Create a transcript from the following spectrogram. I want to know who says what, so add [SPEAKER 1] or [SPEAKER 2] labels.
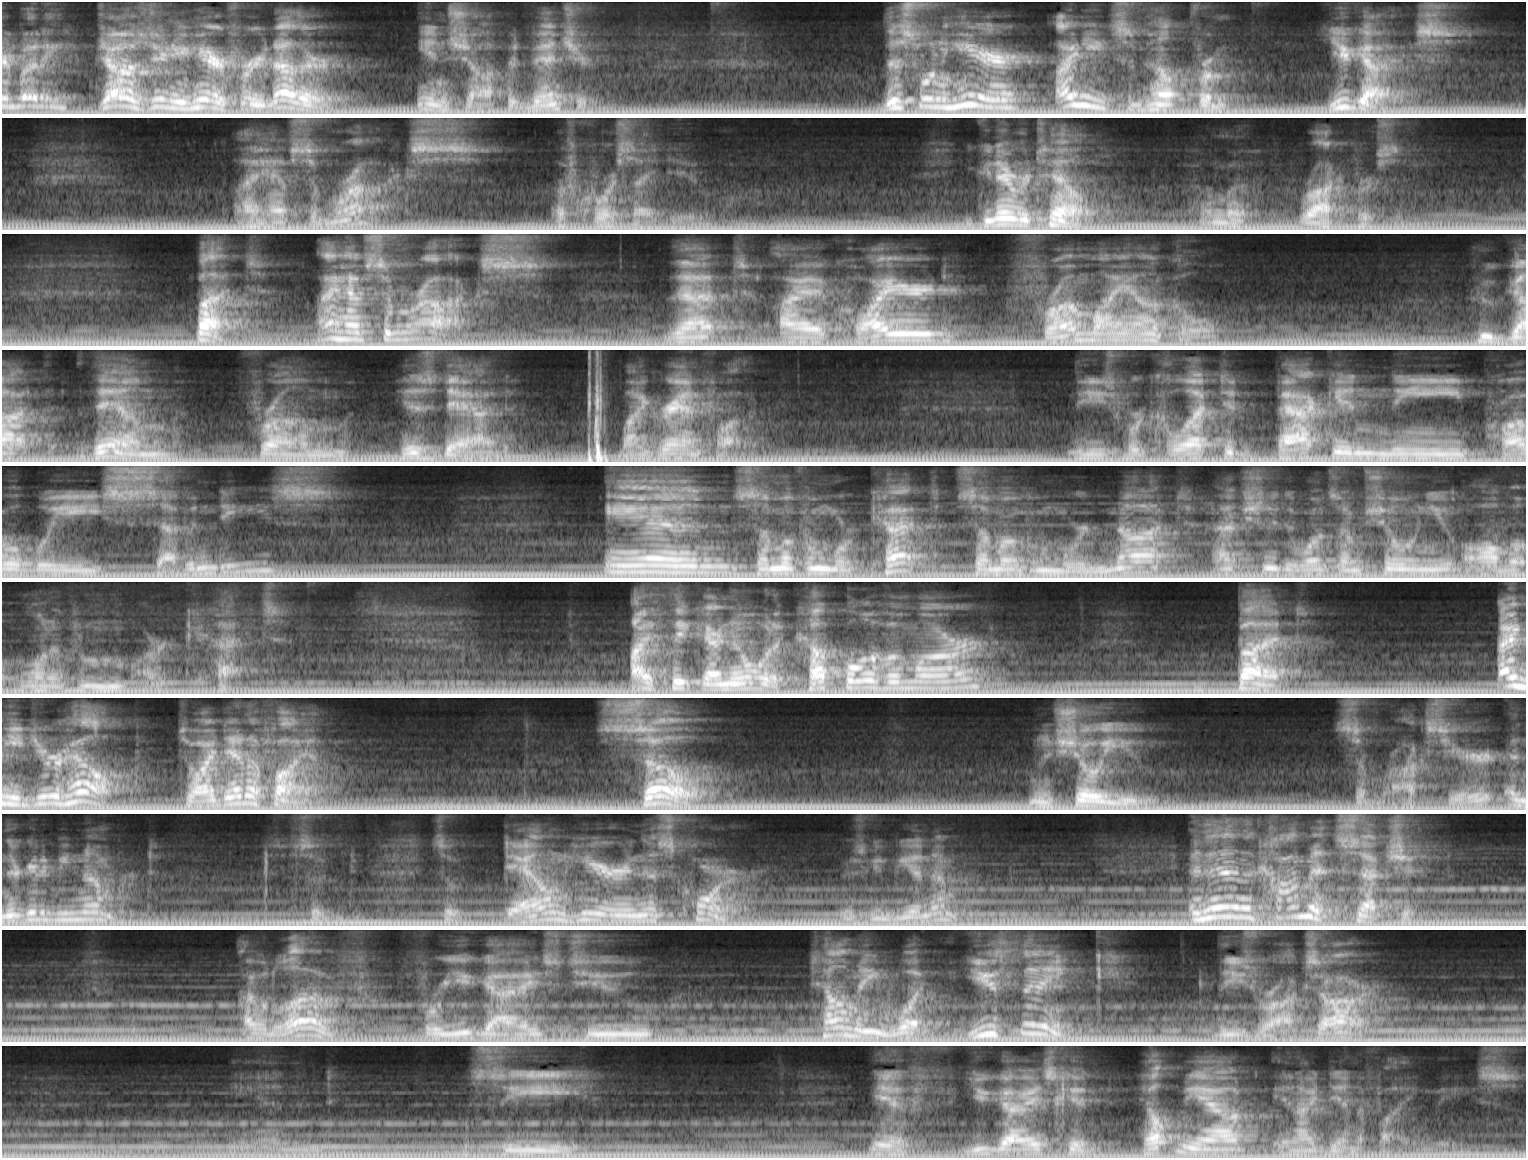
[SPEAKER 1] everybody, Jaws Jr. here for another in-shop adventure. This one here, I need some help from you guys. I have some rocks. Of course I do. You can never tell. I'm a rock person. But I have some rocks that I acquired from my uncle who got them from his dad, my grandfather. These were collected back in the probably 70s. And some of them were cut, some of them were not. Actually, the ones I'm showing you, all but one of them are cut. I think I know what a couple of them are, but I need your help to identify them. So, I'm going to show you some rocks here, and they're going to be numbered. So, so down here in this corner, there's going to be a number. And then in the comments section, I would love for you guys to tell me what you think these rocks are. And we'll see if you guys can help me out in identifying these.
